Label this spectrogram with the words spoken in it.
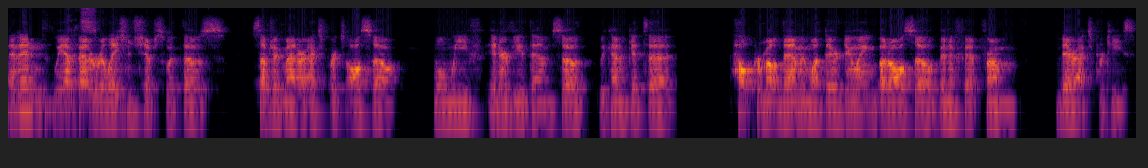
And then we have better relationships with those subject matter experts also when we've interviewed them. So we kind of get to help promote them and what they're doing, but also benefit from their expertise.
